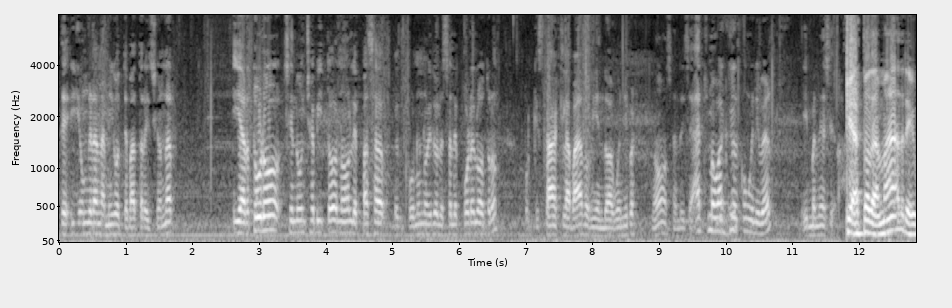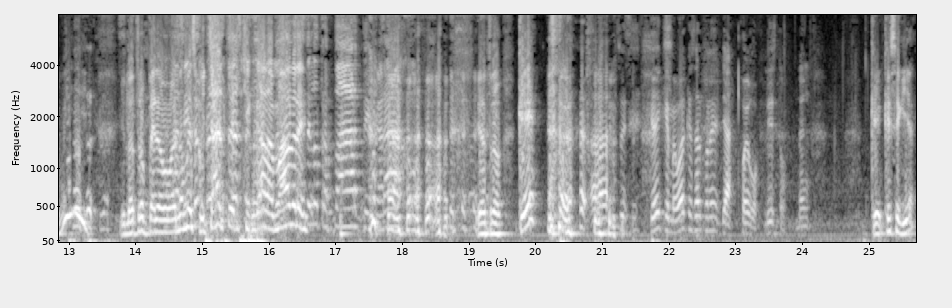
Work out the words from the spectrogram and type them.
te- y un gran amigo te va a traicionar. Y Arturo, siendo un chavito, ¿no? Le pasa por un oído, le sale por el otro, porque está clavado viendo a Guinevere, ¿no? O sea, le dice, ah, ¿tú me voy a casar con Guinevere? Y Merlín dice, "Ah, Que a toda madre, güey. Y el otro, pero no Así, me escuchaste, escuchaste chingada no madre. escuchaste la otra parte, carajo. y otro, ¿qué? Ajá, sí. ¿Qué? Que me voy a casar con él. Ya, juego, listo, ven. ¿Qué, qué seguía?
